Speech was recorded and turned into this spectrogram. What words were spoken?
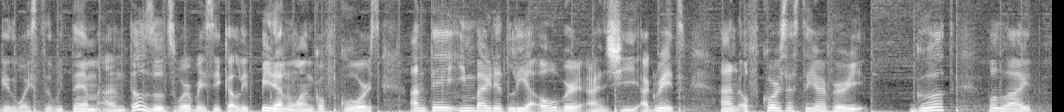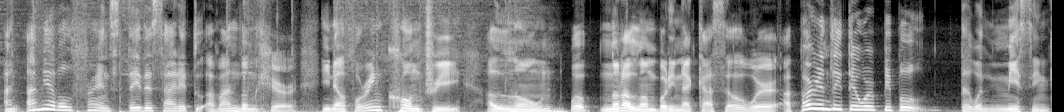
get wasted with them, and those dudes were basically Pete and Wang, of course, and they invited Leah over, and she agreed. And of course, as they are very good, polite, and amiable friends, they decided to abandon her in a foreign country alone. Well, not alone, but in a castle where apparently there were people that went missing,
